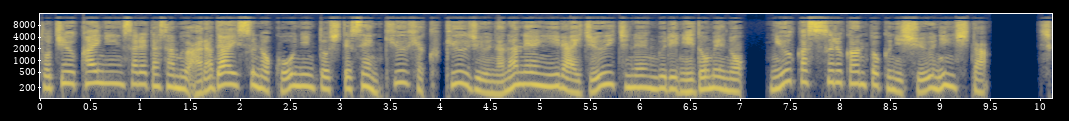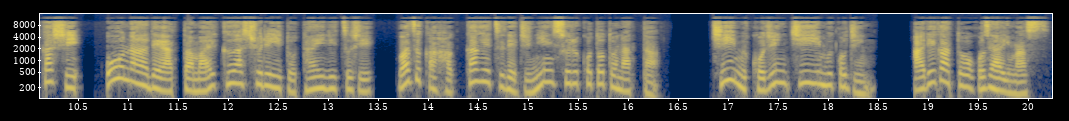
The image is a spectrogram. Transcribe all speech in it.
途中解任されたサム・アラダイスの後任として1997年以来11年ぶり2度目の入荷する監督に就任した。しかし、オーナーであったマイク・アシュリーと対立し、わずか8ヶ月で辞任することとなった。チーム個人チーム個人。ありがとうございます。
